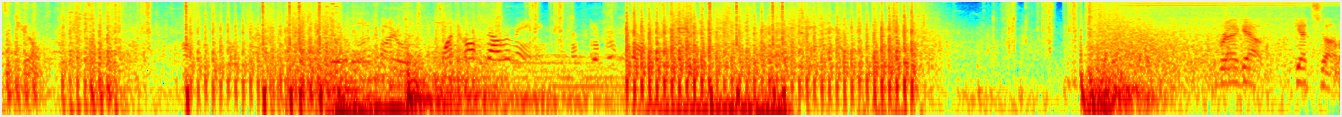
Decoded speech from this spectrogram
That's a kill. One hostile remaining. Let's get this done. Frag out. Get some.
